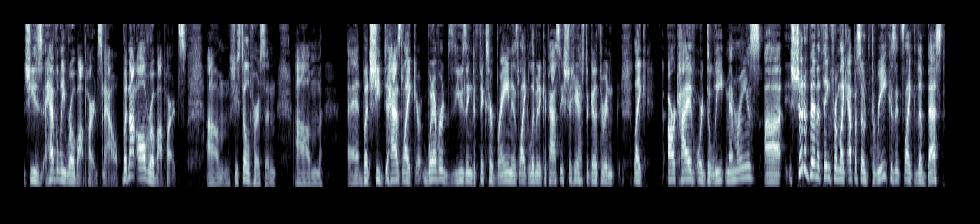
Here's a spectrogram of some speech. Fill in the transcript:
she's heavily robot parts now, but not all robot parts. Um, she's still a person. Um. Uh, but she has like whatever's using to fix her brain is like limited capacity. She has to go through and like archive or delete memories uh should have been a thing from like episode 3 because it's like the best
